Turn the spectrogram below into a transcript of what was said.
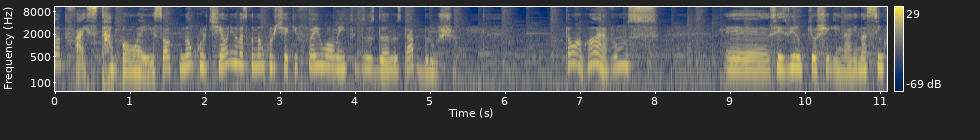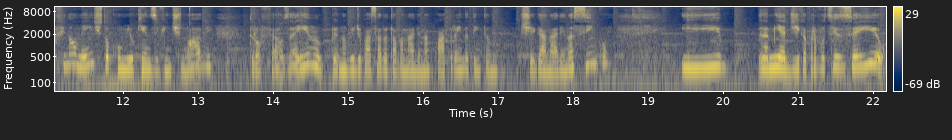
tanto faz, tá bom aí. Só não curti, a única coisa que eu não curti aqui foi o aumento dos danos da bruxa. Então agora, vamos... É, vocês viram que eu cheguei na Arena 5 finalmente, tô com 1529 troféus aí. No, no vídeo passado eu tava na Arena 4 ainda tentando chegar na Arena 5. E a minha dica para vocês é eu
